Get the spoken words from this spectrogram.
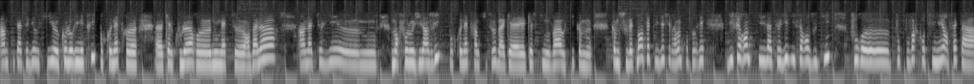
Un petit atelier aussi euh, colorimétrie pour connaître quelles couleurs nous mettent en valeur. Un atelier euh, morphologie lingerie pour connaître un petit peu bah, que- qu'est-ce qui nous va aussi comme comme sous-vêtements. En fait, l'idée c'est vraiment de proposer différents petits ateliers, différents outils pour euh, pour pouvoir continuer en fait à,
